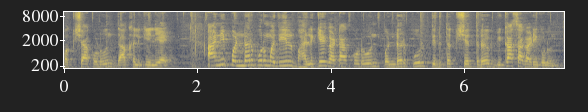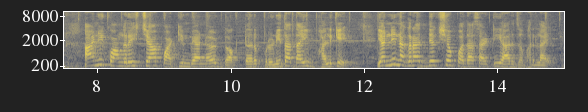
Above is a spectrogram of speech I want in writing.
पक्षाकडून दाखल केली आहे. आणि पंढरपूरमधील भालके गटाकडून पंढरपूर तीर्थक्षेत्र विकास आघाडीकडून आणि काँग्रेसच्या पाठिंब्यानं डॉक्टर प्रणिताताई भालके यांनी नगराध्यक्ष पदासाठी अर्ज आहे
